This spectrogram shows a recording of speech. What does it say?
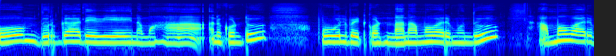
ఓం దుర్గాదేవి అయిన మహా అనుకుంటూ పువ్వులు పెట్టుకుంటున్నాను అమ్మవారి ముందు. అమ్మవారి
